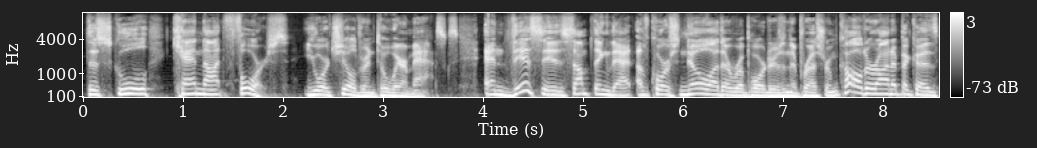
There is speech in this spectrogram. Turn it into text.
The school cannot force your children to wear masks. And this is something that, of course, no other reporters in the press room called her on it because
